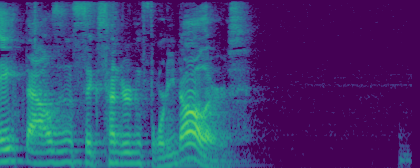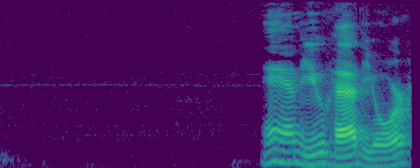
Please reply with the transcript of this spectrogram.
$8,640. And you had your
